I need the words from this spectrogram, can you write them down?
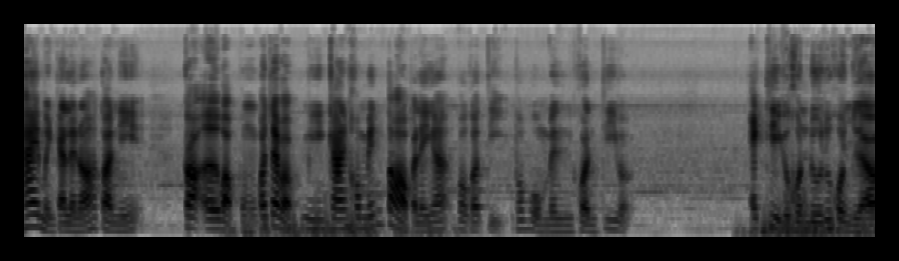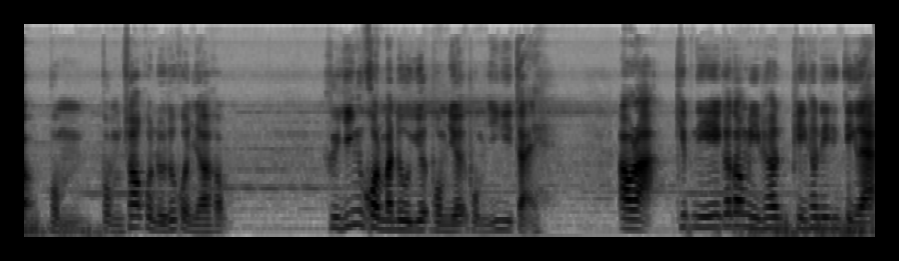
ให้เหมือนกันเลยเนาะตอนนี้ ก็เออแบบผมก็จะแบบมีการคอมเมนต์ตอบอะไรเงี้ยปกติเพราะผมเป็นคนที่แบบแอคทีฟกับคนดูทุกคนอยู่แล้ว ผมผมชอบคนดูทุกคนอยู่แล้วครับ คือยิ่งคนมาดูเยอะผมเยอะผมยิ่งดีใจ เอาล่ะ คลิปนี้ก็ต้องมีเพียงเท่านี้จริง ๆ แล้ว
